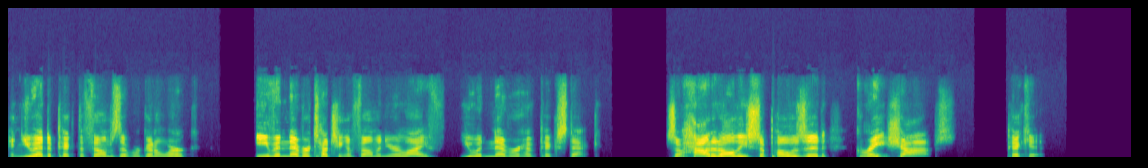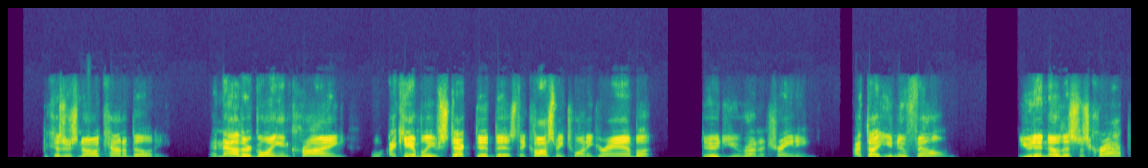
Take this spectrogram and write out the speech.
and you had to pick the films that were going to work, even never touching a film in your life, you would never have picked STEK. So, how did all these supposed great shops pick it? Because there's no accountability. And now they're going and crying, I can't believe STEK did this. They cost me 20 grand. But, dude, you run a training. I thought you knew film. You didn't know this was crap?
